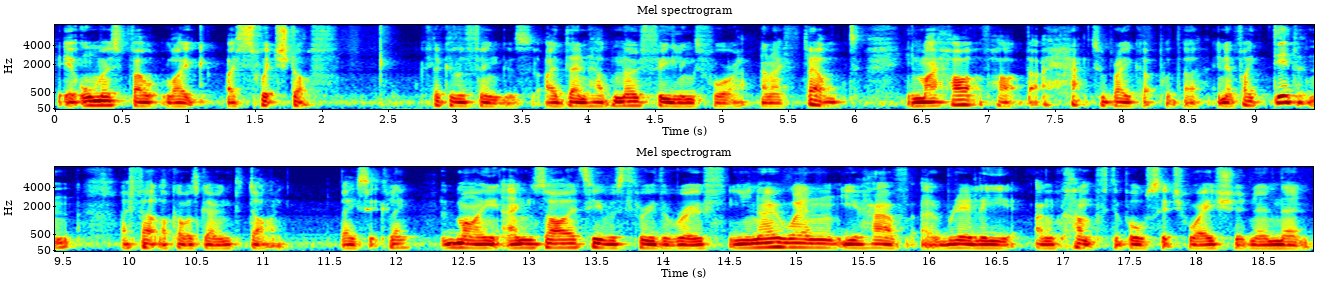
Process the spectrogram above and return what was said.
it almost felt like I switched off. Click of the fingers. I then had no feelings for her, and I felt in my heart of heart that I had to break up with her. And if I didn't, I felt like I was going to die basically. My anxiety was through the roof. You know, when you have a really uncomfortable situation and then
